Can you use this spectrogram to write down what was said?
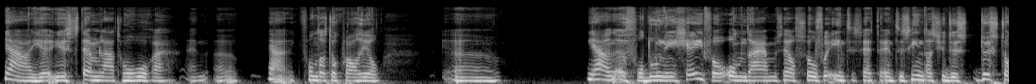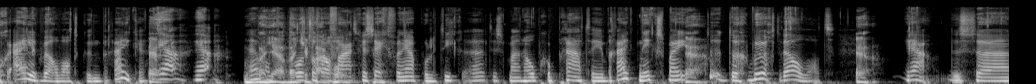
ja, je, je stem laat horen. En ja, ik vond dat ook wel heel ja, een voldoening geven om daar mezelf zo voor in te zetten en te zien dat je dus, dus toch eigenlijk wel wat kunt bereiken. Ja, ja. ja. want ja, er wordt toch al vaak gezegd van ja, politiek, het is maar een hoop gepraat en je bereikt niks, maar er gebeurt wel wat. Ja, ja dus, uh,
